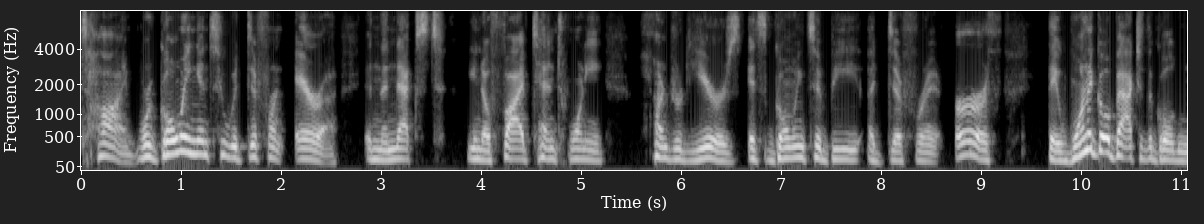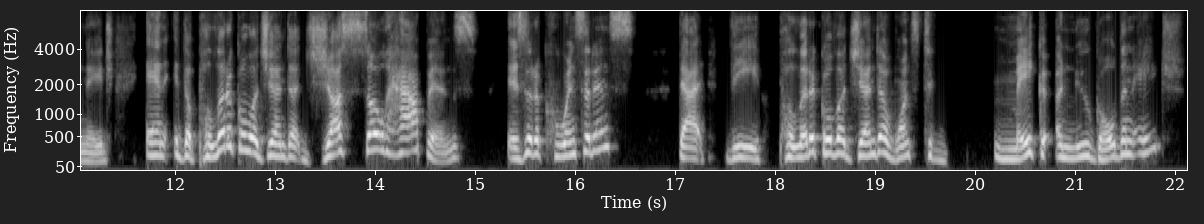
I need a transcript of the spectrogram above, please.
time we're going into a different era in the next you know 5 10 20 hundred years, it's going to be a different earth. They want to go back to the golden age. And the political agenda just so happens is it a coincidence that the political agenda wants to make a new golden age?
